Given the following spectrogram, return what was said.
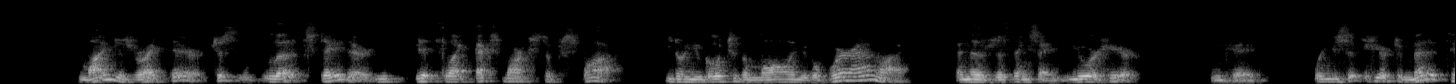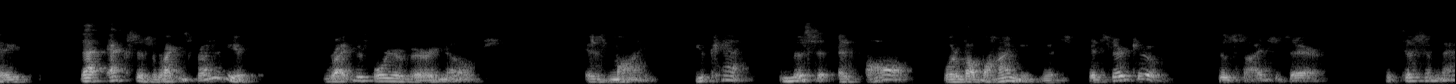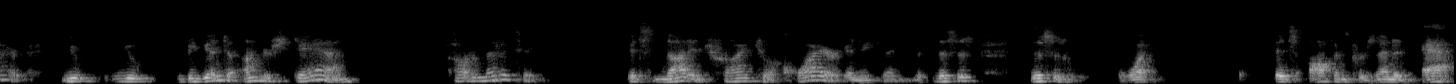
mind is right there. Just let it stay there. It's like X marks the spot. You know, you go to the mall and you go, where am I? And there's this thing saying, you are here. Okay. When you sit here to meditate, that X is right in front of you, right before your very nose is mine. You can't miss it at all. What about behind me? It's, it's there too. The sides is there. It doesn't matter you you begin to understand how to meditate. It's not in trying to acquire anything. This is this is what it's often presented as,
